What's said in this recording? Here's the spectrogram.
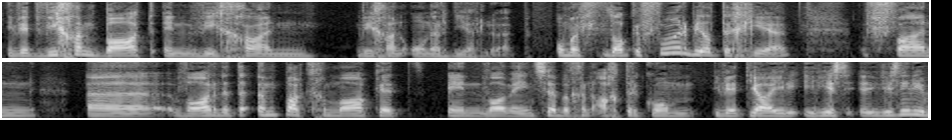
Jy weet wie gaan baat en wie gaan wie gaan onderdeurloop om 'n dalk 'n voorbeeld te gee van uh waar dit 'n impak gemaak het en waar mense begin agterkom, jy weet ja, hierdie hierdie is hierdie is nie die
